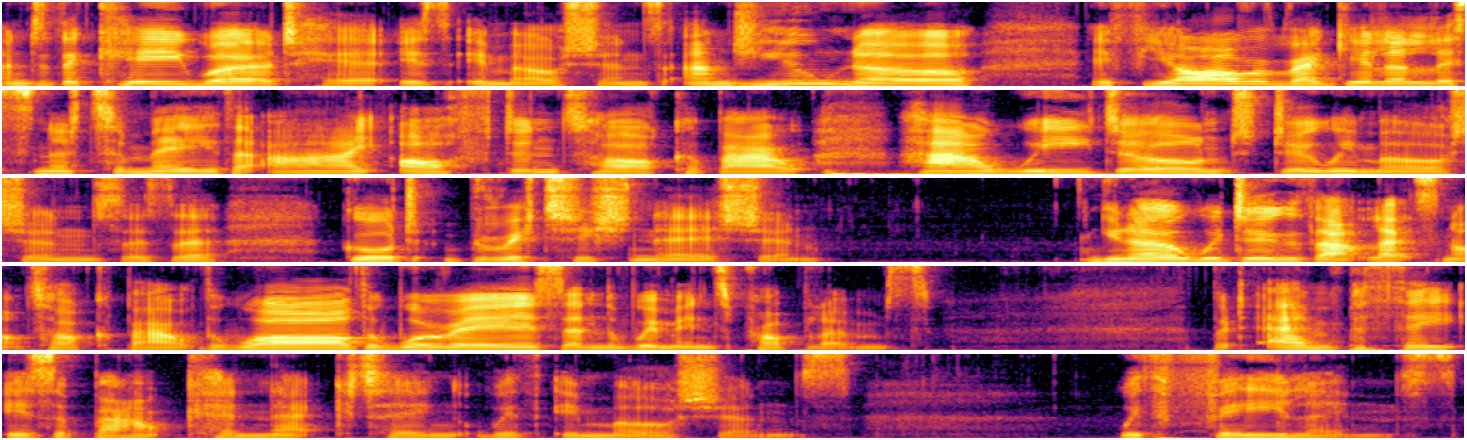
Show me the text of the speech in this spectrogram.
And the key word here is emotions. And you know, if you're a regular listener to me, that I often talk about how we don't do emotions as a good British nation. You know, we do that. Let's not talk about the war, the worries, and the women's problems. But empathy is about connecting with emotions, with feelings,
